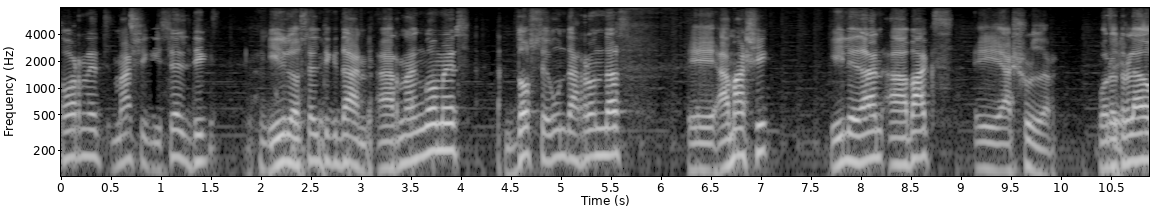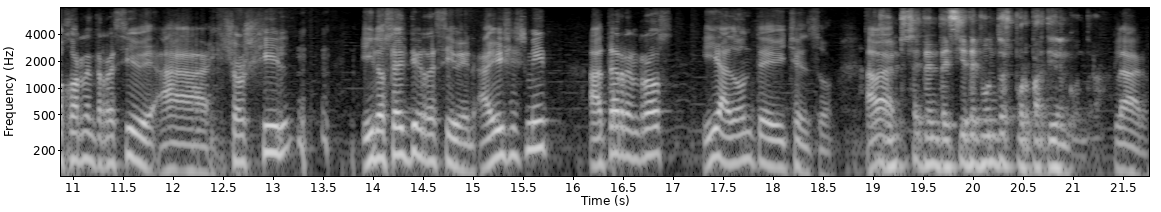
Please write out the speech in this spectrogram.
Hornets, Magic y Celtic. Y los Celtic dan a Hernán Gómez dos segundas rondas eh, a Magic y le dan a Bucks eh, a Schroeder. Por Sí. otro lado, Hornet recibe a George Hill y los Celtic reciben a AJ Smith, a Terren Ross y a Dante Vincenzo. A ver, Son 77 puntos por partido en contra. claro.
